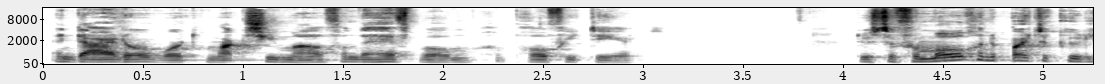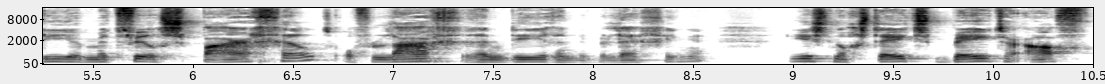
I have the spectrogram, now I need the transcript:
en daardoor wordt maximaal van de hefboom geprofiteerd. Dus de vermogende particulier met veel spaargeld of laag renderende beleggingen, die is nog steeds beter af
